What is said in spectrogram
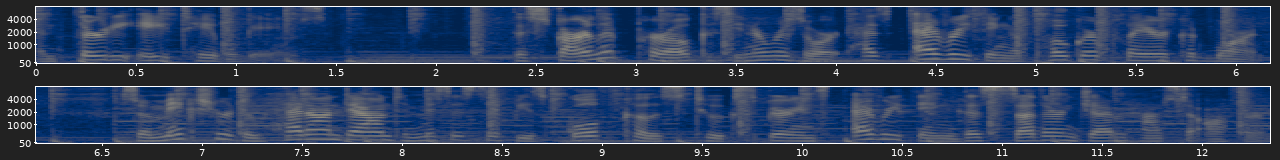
and 38 table games. The Scarlet Pearl Casino Resort has everything a poker player could want, so make sure to head on down to Mississippi's Gulf Coast to experience everything this southern gem has to offer.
